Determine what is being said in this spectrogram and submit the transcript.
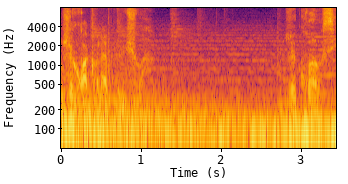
Je crois qu'on n'a plus le choix. Je crois aussi.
